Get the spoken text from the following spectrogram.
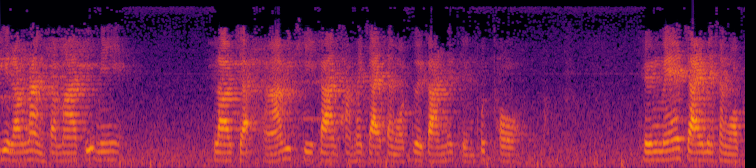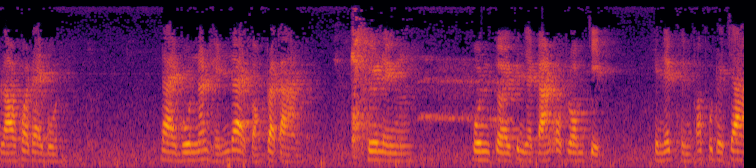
ที่เรานั่งสมาธินี้ เราจะหาวิธีการทำให้ใจสงบโดยการนึกถึงพุทโธ ถึงแม้ใจไม่สงบเราก็ได้บุญ ได้บุญนั้นเห็นได้สองประการ คือหนึ่งบุญเกิดขึ้นจากการอบรมจิตที่นึกถึงพระพุทธเจ้า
